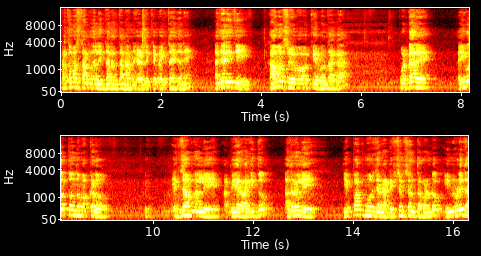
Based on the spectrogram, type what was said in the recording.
ಪ್ರಥಮ ಸ್ಥಾನದಲ್ಲಿ ಇದ್ದಾರಂತ ನಾನು ಹೇಳಲಿಕ್ಕೆ ಬಯಸ್ತಾ ಇದ್ದೇನೆ. ಅದೇ ರೀತಿ ಕಾಮರ್ಸ್ ವಿಭಾಗಕ್ಕೆ ಬಂದಾಗ ಒಟ್ಟಾರೆ ಐವತ್ತೊಂದು ಮಕ್ಕಳು ಎಕ್ಸಾಮ್ನಲ್ಲಿ ಅಪಿಯರ್ ಆಗಿದ್ದು, ಅದರಲ್ಲಿ ಇಪ್ಪತ್ತ್ಮೂರು ಜನ ಡಿಸ್ಟಿಂಕ್ಷನ್ ತಗೊಂಡು ಇನ್ನುಳಿದ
